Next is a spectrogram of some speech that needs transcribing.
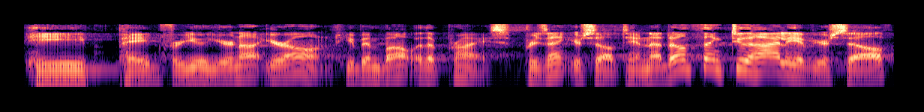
He paid for you. You're not your own. You've been bought with a price. Present yourself to Him. Now don't think too highly of yourself.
